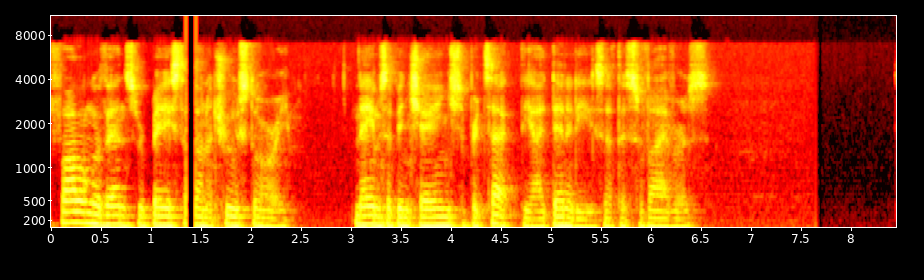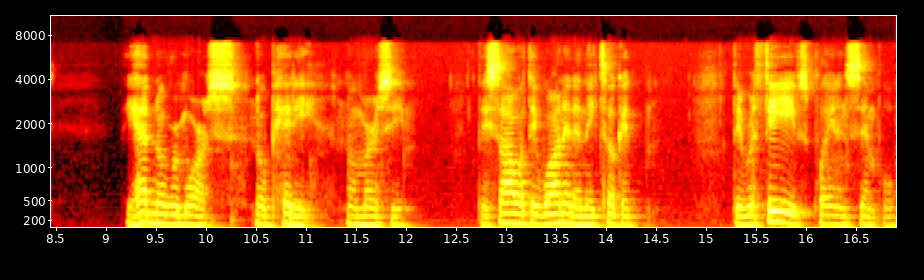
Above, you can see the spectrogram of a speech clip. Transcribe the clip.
The following events are based on a true story. Names have been changed to protect the identities of the survivors. They had no remorse, no pity, no mercy. They saw what they wanted and they took it. They were thieves, plain and simple.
